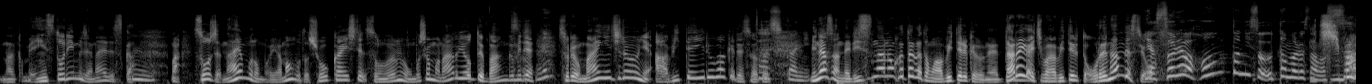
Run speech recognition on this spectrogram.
なんかメインストリームじゃないですか、うん。まあ、そうじゃないものも山ほど紹介してその面白いものあるよという番組でそれを毎日のように浴びているわけですよ私。確かに。皆さんねリスナーの方々も浴びてるけどね誰が一番浴びてるって俺なんですよ。いやそれは本当にそう歌丸さんは一番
